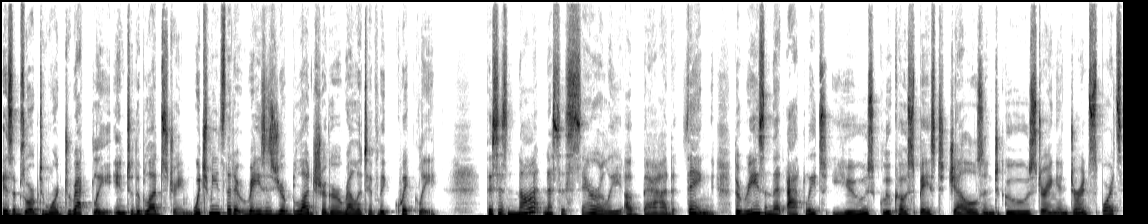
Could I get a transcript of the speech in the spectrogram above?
is absorbed more directly into the bloodstream, which means that it raises your blood sugar relatively quickly. This is not necessarily a bad thing. The reason that athletes use glucose based gels and goos during endurance sports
